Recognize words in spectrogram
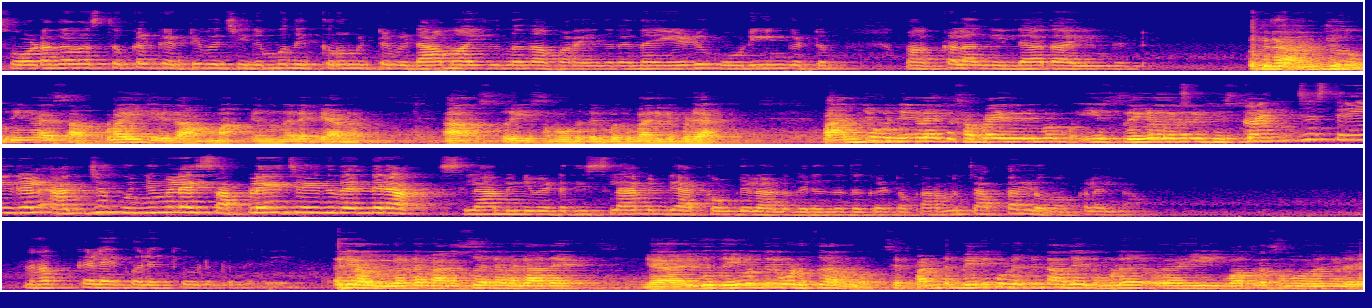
സ്ഫോടക വസ്തുക്കൾ കെട്ടിവെച്ച് ഇരുമ്പ് നിക്കറും ഇട്ട് വിടാമായിരുന്നു എന്നാ പറയുന്നത്. എന്നാൽ ഏഴ് കോടിയും കിട്ടും മക്കൾ അങ്ങ് ഇല്ലാതായും കിട്ടും. അഞ്ചു കുഞ്ഞുങ്ങളെ സപ്ലൈ ചെയ്ത അമ്മ എന്ന നിലയ്ക്കാണ് ആ സ്ത്രീ സമൂഹത്തിൽ ബഹുമാനിക്കപ്പെടുക. അഞ്ച് കുഞ്ഞുങ്ങളെ സപ്ലൈ ചെയ്യുമ്പോൾ ഈ സ്ത്രീകൾ അഞ്ച് സ്ത്രീകൾ അഞ്ച് കുഞ്ഞുങ്ങളെ സപ്ലൈ ചെയ്യുന്നത് എന്തിനാ? ഇസ്ലാമിന് വേണ്ടത്. ഇസ്ലാമിന്റെ അക്കൗണ്ടിലാണ് വരുന്നത് കേട്ടോ. കാരണം ചത്തല്ലോ മക്കളെല്ലാം. മക്കളെ കൊലക്കി കൊടുക്കുന്നത് ഇവരുടെ മനസ്സ് തന്നെ വല്ലാതെ ഇത് ദൈവത്തിന് കൊടുത്തതാണല്ലോ. പക്ഷെ പണ്ട് ബലി കൊടുക്കുന്ന അതെ നമ്മൾ ഈ ഗോത്ര സമൂഹങ്ങളിൽ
